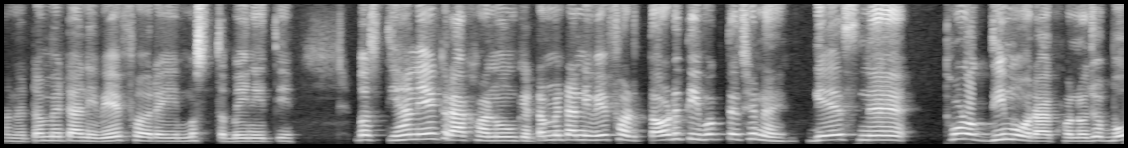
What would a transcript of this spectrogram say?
અને ટમેટાની વેફર એ મસ્ત બની હતી. બસ ધ્યાન એક રાખવાનું કે ટમેટાની વેફર તળતી વખતે છે ને, ગેસને થોડોક ધીમો રાખવાનો. જો બહુ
